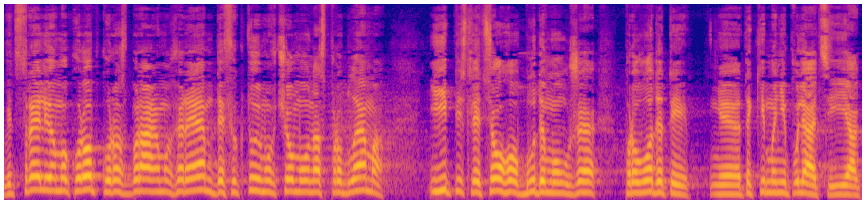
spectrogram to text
Відстрелюємо коробку, розбираємо ГРМ, дефектуємо, в чому у нас проблема, і після цього будемо вже проводити е, такі маніпуляції, як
